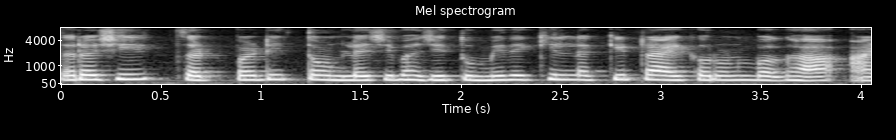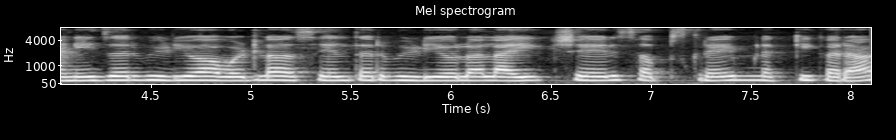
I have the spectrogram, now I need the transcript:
तर अशी चटपटीत तोंडल्याची भाजी तुम्ही देखील नक्की ट्राय करून बघा आणि जर व्हिडिओ आवडला असेल तर व्हिडिओला लाईक शेअर सबस्क्राईब नक्की करा.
